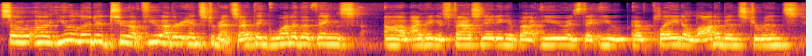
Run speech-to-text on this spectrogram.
So uh, you alluded to a few other instruments. I think one of the things uh, I think is fascinating about you is that you have played a lot of instruments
